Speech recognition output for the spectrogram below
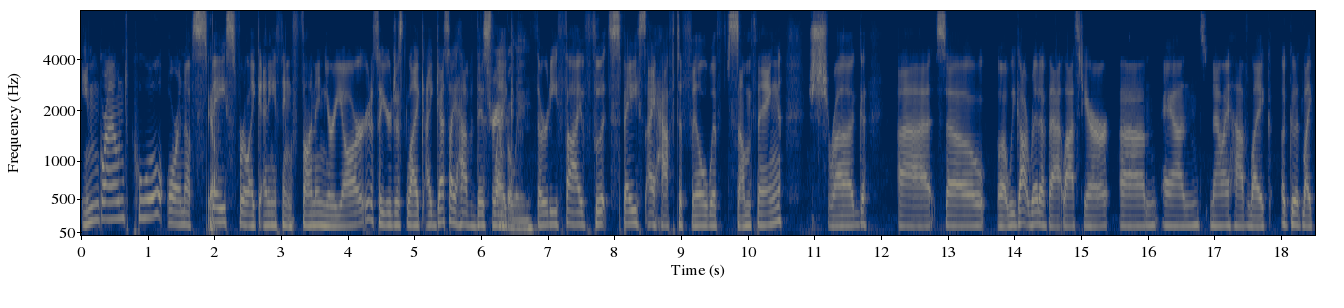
in ground pool or enough space for like anything fun in your yard. So you're just like, I guess I have this Trampoline. like 35 foot space I have to fill with something. Shrug. Uh, so uh, we got rid of that last year, um, and now I have like a good like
